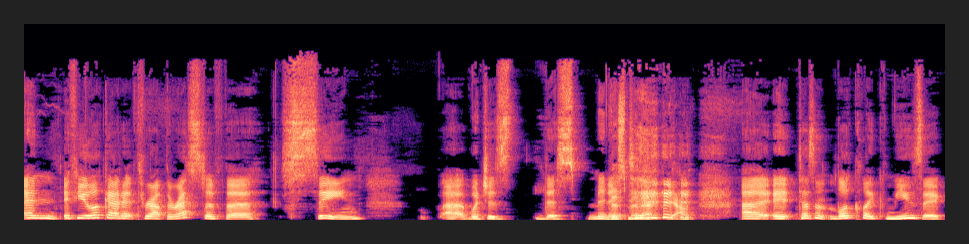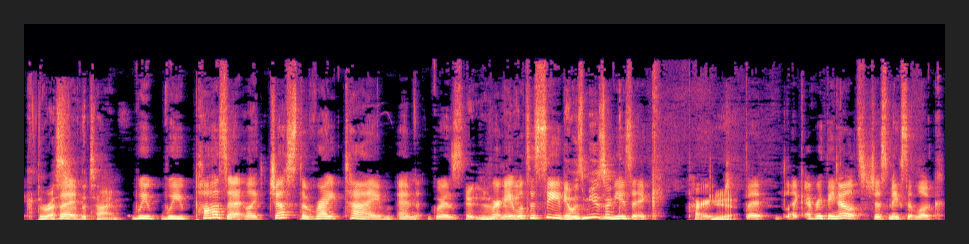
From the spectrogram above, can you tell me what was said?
and if you look at it throughout the rest of the scene, uh, which is this minute, This minute, yeah. uh, it doesn't look like music. The rest but of the time. we we pause at like just the right time, and we're It- we're able to see It was music. music part. Yeah. But like everything else just makes it look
